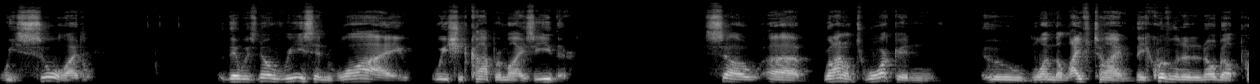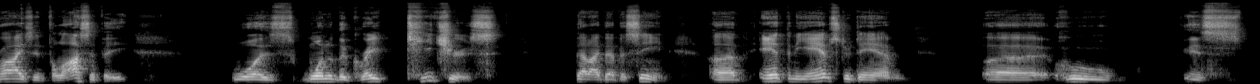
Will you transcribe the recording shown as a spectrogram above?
we sought, there was no reason why we should compromise either. So uh, Ronald Dworkin, who won the lifetime, the equivalent of the Nobel Prize in philosophy, was one of the great teachers that I've ever seen. Uh, Anthony Amsterdam, uh, who is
